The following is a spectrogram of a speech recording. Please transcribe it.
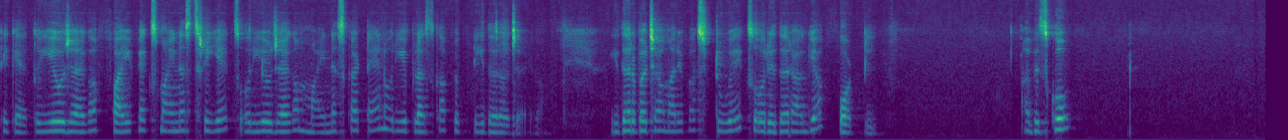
ठीक है? तो ये हो जाएगा five x minus three x और ये हो जाएगा माइनस का टेन और ये प्लस का फिफ्टी इधर आ जाएगा। इधर बचा हमारे पास टू एक्स और इधर आ गया फोर्टी अब इसको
